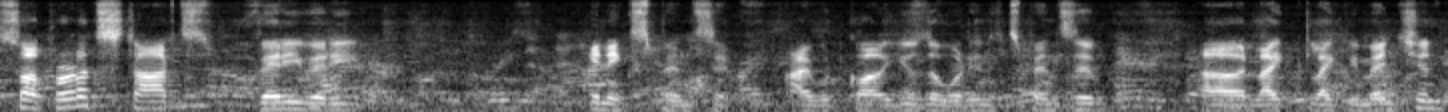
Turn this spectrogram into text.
So our product starts very, very inexpensive. I would call use the word inexpensive. Uh, like like we mentioned,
